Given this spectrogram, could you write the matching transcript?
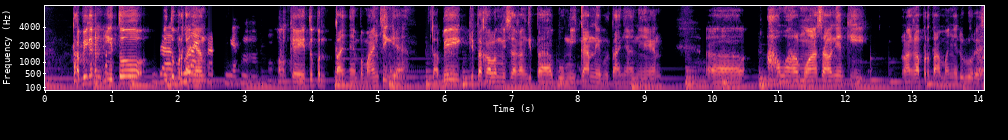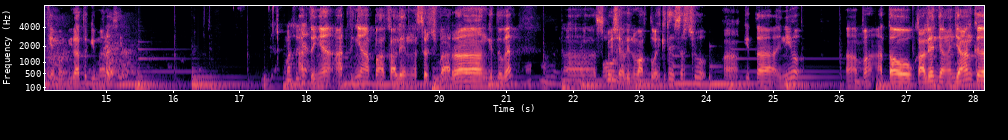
Tapi kan itu Udah itu pertanyaan. Mm-mm. oke itu pertanyaan pemancing ya. Tapi kita kalau misalkan kita bumikan nih pertanyaannya kan eh, awal muasalnya Ki langkah pertamanya dulu Reski sama Bila tuh gimana sih? Maksudnya Artinya artinya apa kalian nge-search bareng gitu kan? Eh, spesialin waktu eh kita search yuk. Nah, kita ini yuk apa atau kalian jangan-jangan ke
